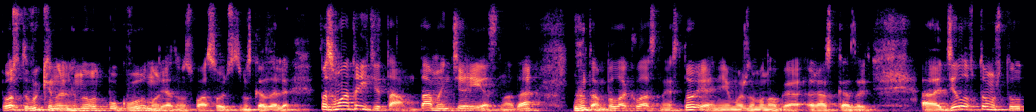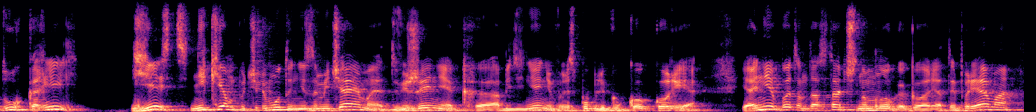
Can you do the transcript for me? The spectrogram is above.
Просто выкинули ноутбук в урну рядом с посольством, сказали, посмотрите там, там интересно, да. Ну, там была классная история, о ней можно много рассказывать. А дело в том, что у двух Корей есть никем почему-то незамечаемое движение к объединению в Республику Корея. И они об этом достаточно много говорят и прямо,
